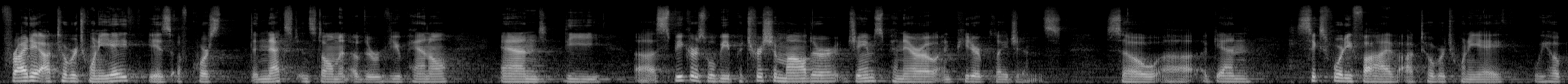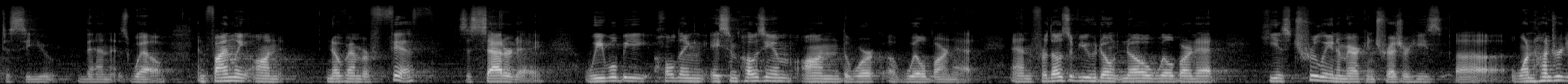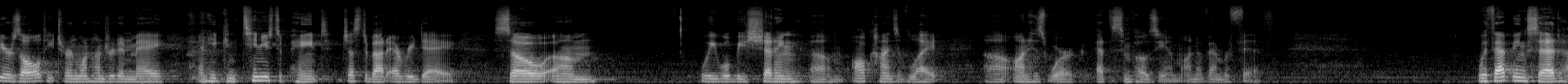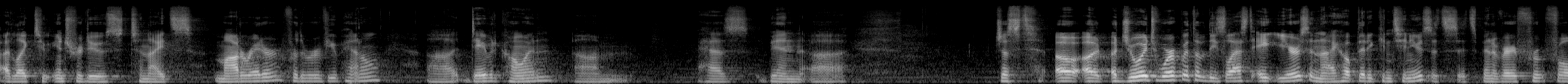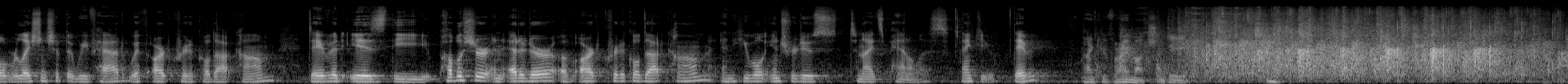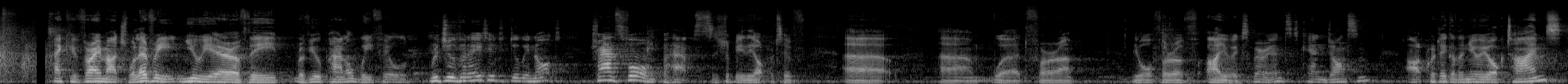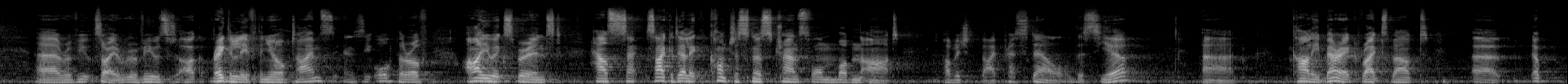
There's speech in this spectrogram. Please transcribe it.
Friday, October 28th is, of course, the next installment of the review panel, and the uh, speakers will be Patricia Malder, James Panero, and Peter Plagens. So uh, again, 6:45, October 28th. We hope to see you then as well. And finally, on November 5th, it's a Saturday we will be holding a symposium on the work of Will Barnet. And for those of you who don't know Will Barnet, he is truly an American treasure. He's uh, 100 years old. He turned 100 in May, and he continues to paint just about every day. So um, we will be shedding um, all kinds of light uh, on his work at the symposium on November 5th. With that being said, I'd like to introduce tonight's moderator for the review panel. Uh, David Cohen um, has been uh, just a, a, a, joy to work with over these last eight years, and I hope that it continues. It's, it's been a very fruitful relationship that we've had with artcritical.com. David is the publisher and editor of artcritical.com, and he will introduce tonight's panelists. Thank you. David? Thank you very much indeed. Thank you very much. Well, every new year of the review panel, we feel rejuvenated, do we not? Transformed, perhaps, should be the operative uh, um, word for uh, the author of Are You Experienced? Ken Johnson, art critic of the New York Times. Uh, review, sorry, reviews regularly for the New York Times, and is the author of Are You Experienced? How Psychedelic Consciousness Transformed Modern Art, published by Prestel this year. Uh, Carly Berwick writes about uh,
